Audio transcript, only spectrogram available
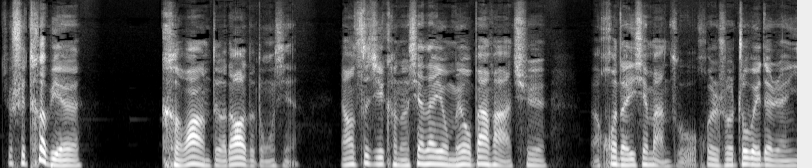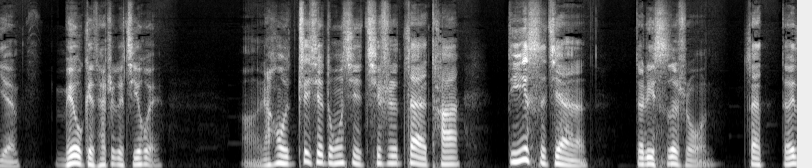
就是特别渴望得到的东西，然后自己可能现在又没有办法去呃获得一些满足，或者说周围的人也没有给他这个机会啊。然后这些东西其实在他第一次见德利斯的时候，在德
